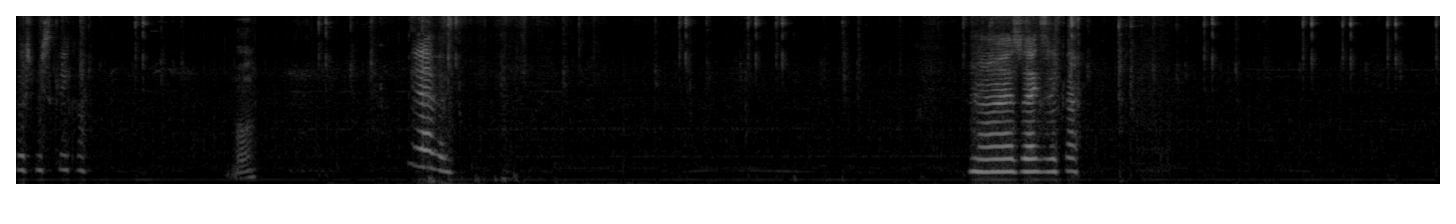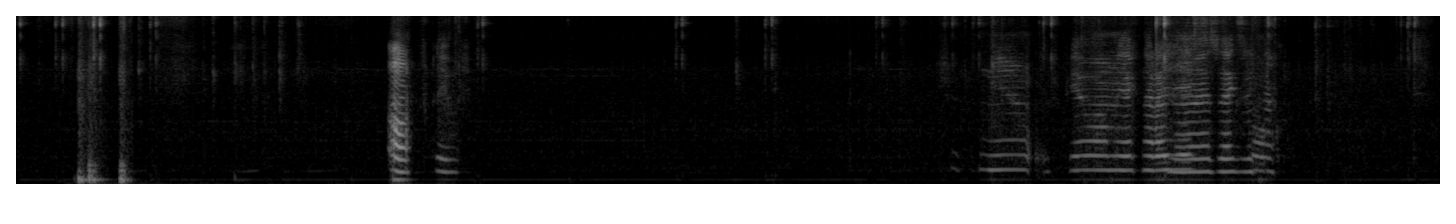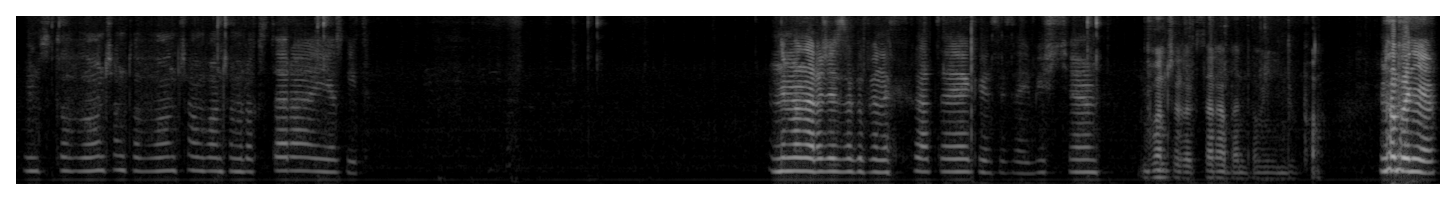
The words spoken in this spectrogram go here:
jakiegoś misklika. Bo? Nie wiem. No Jezu, jak zwykle. O, wkleiło się. Nie, wpięłam jak na razie. No Jezu, jak zwykle. Więc to wyłączam, to wyłączam, włączam Rockstara i jest git. Nie ma na razie zagubionych klatek, więc jest zajebiście. Włączę Roxara, będą mi dupa. No by nie.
